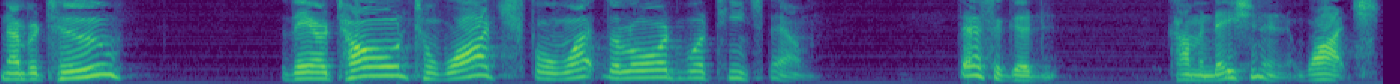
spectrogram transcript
Number two, they are told to watch for what the Lord will teach them. That's a good commendation in it. Watch.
